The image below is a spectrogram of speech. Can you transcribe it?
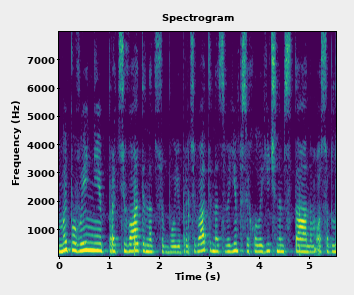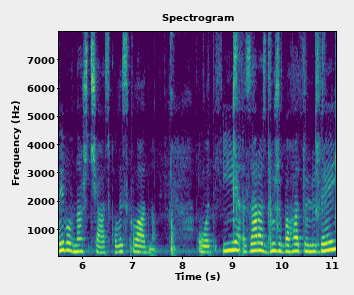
ми повинні працювати над собою, працювати над своїм психологічним станом, особливо в наш час, коли складно. От. І зараз дуже багато людей,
